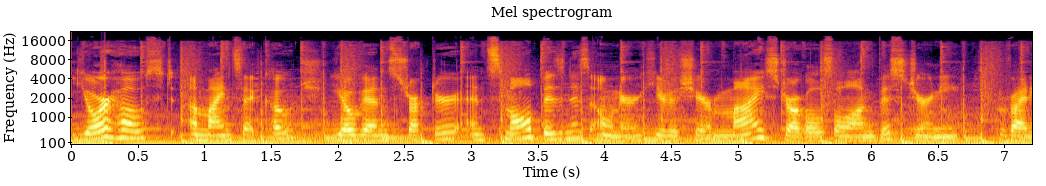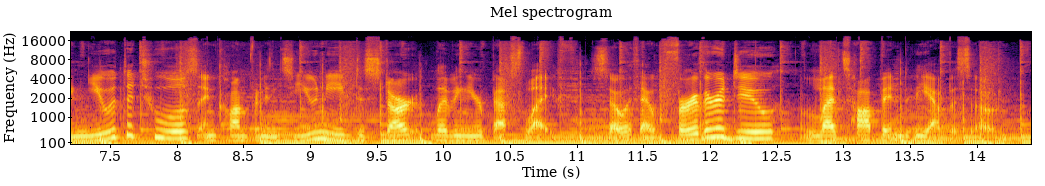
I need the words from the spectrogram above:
your host, a mindset coach, yoga instructor, and small business owner here to share my struggles along this journey, providing you with the tools and confidence you need to start living your best life. So, without further ado, let's hop into the episode.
